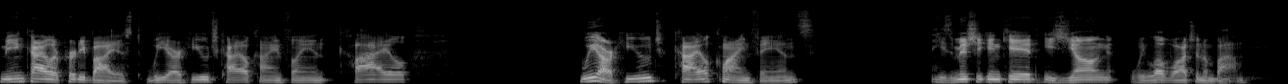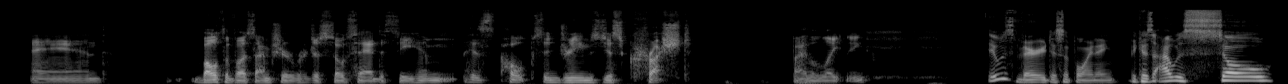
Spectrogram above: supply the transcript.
me and Kyle are pretty biased. We are huge Kyle Klein fan. Kyle. We are huge Kyle Klein fans. He's a Michigan kid. He's young. We love watching him bomb. And both of us, I'm sure, were just so sad to see him, his hopes and dreams just crushed by the lightning. It was very disappointing because I was so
